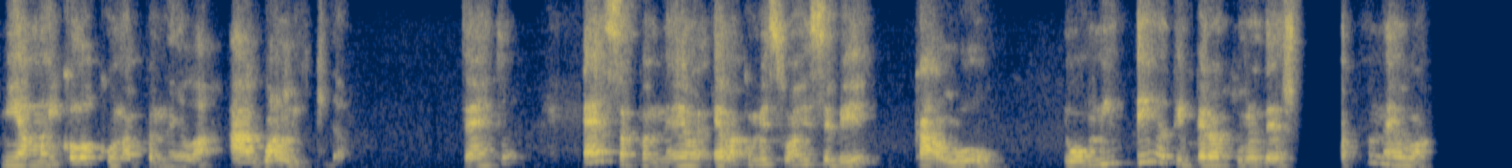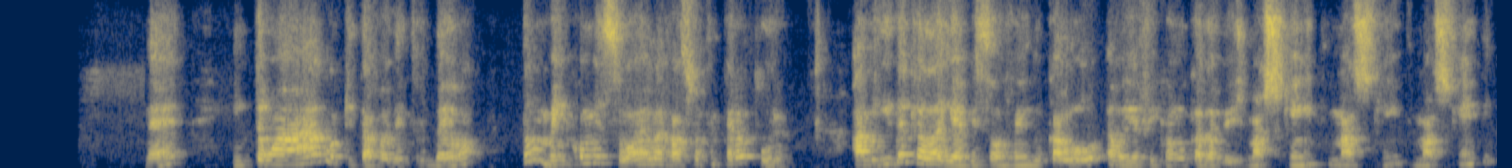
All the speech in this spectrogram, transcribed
Minha mãe colocou na panela água líquida, certo? Essa panela, ela começou a receber calor. Eu aumentei a temperatura desta panela, né? Então, a água que estava dentro dela também começou a elevar sua temperatura. À medida que ela ia absorvendo o calor, ela ia ficando cada vez mais quente, mais quente, mais quente,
